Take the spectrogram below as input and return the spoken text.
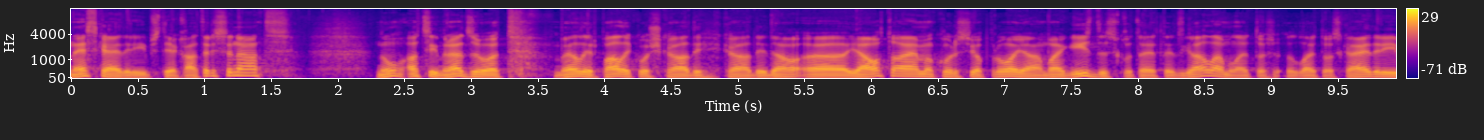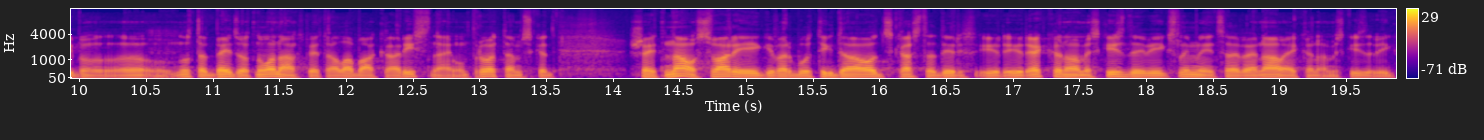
neskaidrības tiek atrisinātas. Nu, acīm redzot, vēl ir palikuši kādi, kādi da, uh, jautājumi, kurus joprojām vajag izdiskutēt līdz galam, lai to, lai to skaidrību nu, beidzot nonāktu pie tā labākā risinājuma. Un, protams, kad šeit nav svarīgi varbūt tik daudz, kas tad ir, ir, ir ekonomiski izdevīgi slimnīcai vai nav ekonomiski izdevīgi.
